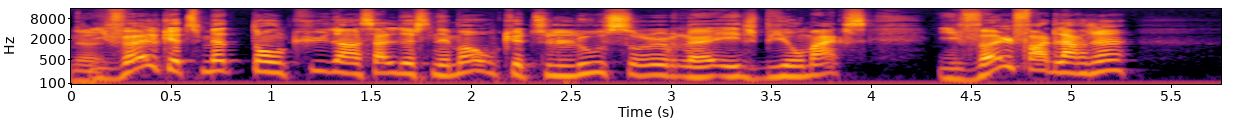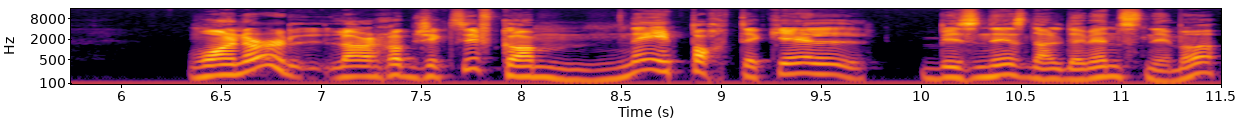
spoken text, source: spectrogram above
Ouais. Ils veulent que tu mettes ton cul dans la salle de cinéma ou que tu le loues sur euh, HBO Max. Ils veulent faire de l'argent. Warner, leur objectif, comme n'importe quel business dans le domaine du cinéma,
